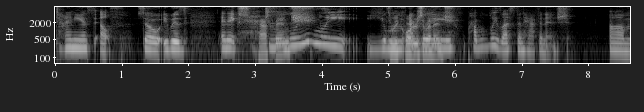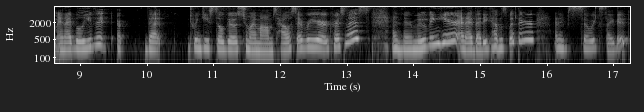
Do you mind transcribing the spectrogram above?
tiniest elf. So it was an inch? extremely Three quarters of an inch? probably less than half an inch. Um, and I believe that er, that Twinkie still goes to my mom's house every year at Christmas, and they're moving here, and I bet he comes with her, and I'm so excited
